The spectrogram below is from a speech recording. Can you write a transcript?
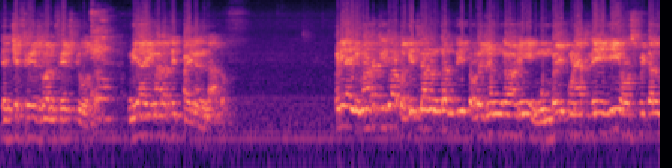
त्यांचे फेज वन फेज टू होतात. मी या इमारतीत पहिल्यांदा आलो. पण या इमारतीला बघितल्यानंतर ती टोलेजंग आणि मुंबई पुण्यातलेही हॉस्पिटल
